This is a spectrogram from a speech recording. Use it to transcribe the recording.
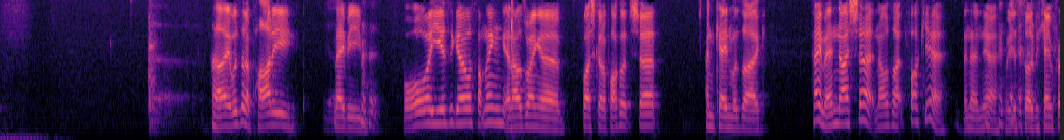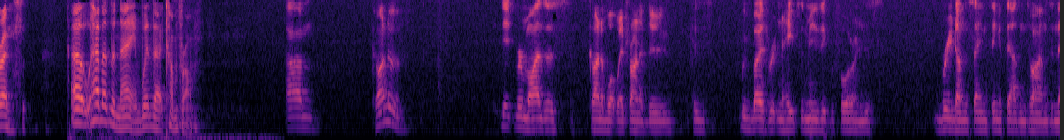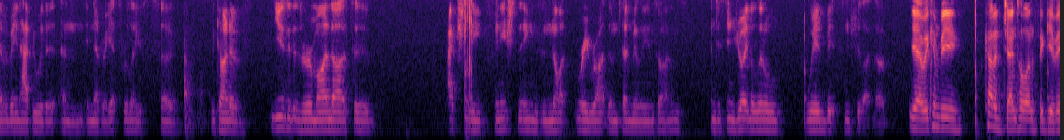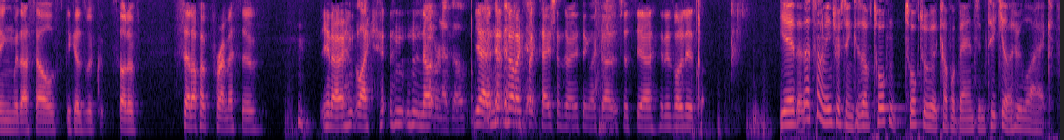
Uh, it was at a party Yeah. maybe four years ago or something, and I was wearing a Fleshgod Apocalypse shirt, and Caden was like, "Hey man, nice shirt," and I was like, "Fuck yeah!" And then yeah, we just sort of became friends. Uh, how about the name? Where'd that come from? Um, kind of, it reminds us kind of what we're trying to do because we've both written heaps of music before and just redone the same thing a thousand times and never been happy with it, and it never gets released. So we kind of use it as a reminder to actually finish things and not rewrite them ten million times, and just enjoy the little weird bits and shit like that. Yeah, we can be kind of gentle and forgiving with ourselves because we've sort of set up a premise of, you know, like Just not ourselves. yeah, n- not expectations or anything like that. It's just yeah, it is what it is. Yeah, that's kind of interesting because I've talked talked to a couple of bands in particular who like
